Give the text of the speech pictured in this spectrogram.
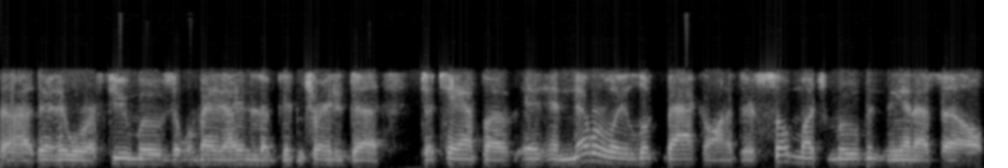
Uh, there were a few moves that were made. I ended up getting traded to, to Tampa and, and never really looked back on it. There's so much movement in the NFL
